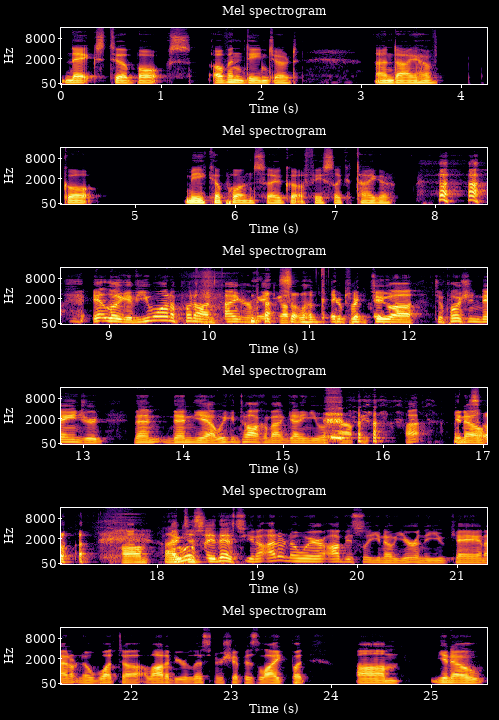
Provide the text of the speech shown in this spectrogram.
next to a box of endangered and i have got makeup on so i've got a face like a tiger it, look, if you want to put on tiger makeup to, to uh to push endangered, then then yeah, we can talk about getting you a copy. Uh, you know, um, I, I will just- say this. You know, I don't know where. Obviously, you know, you're in the UK, and I don't know what uh, a lot of your listenership is like. But, um, you know,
